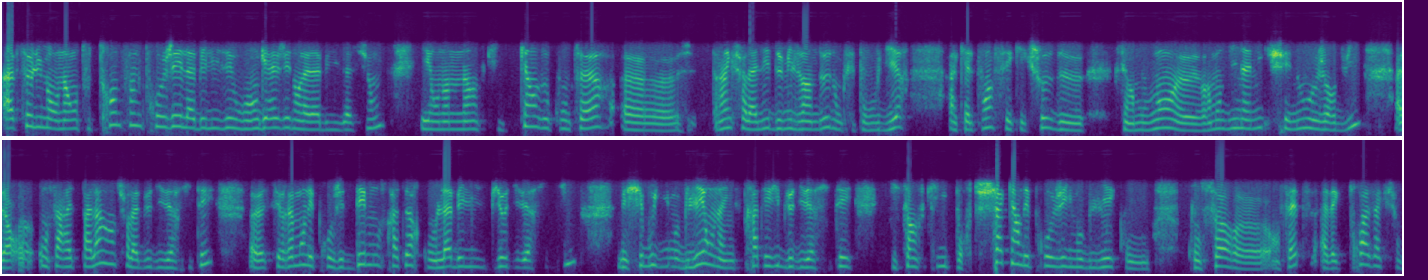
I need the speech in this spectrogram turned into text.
Absolument. On a en tout 35 projets labellisés ou engagés dans la labellisation et on en a inscrit 15 au compteur euh, rien que sur l'année 2022. Donc c'est pour vous dire à quel point c'est quelque chose de, c'est un mouvement euh, vraiment dynamique chez nous aujourd'hui. Alors on, s'arrête pas là hein, sur la biodiversité. Euh, c'est vraiment les projets démonstrateurs qu'on labellise biodiversity. Mais chez Bouygues Immobilier, on a une stratégie biodiversité qui s'inscrit pour chacun des projets immobiliers qu'on sort euh, en fait avec trois actions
